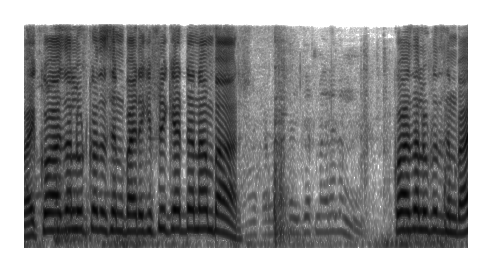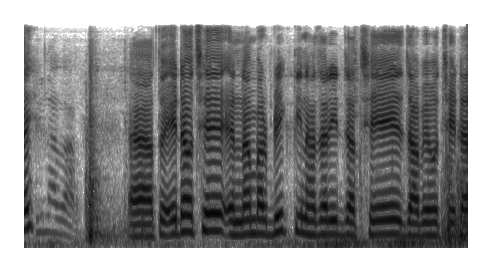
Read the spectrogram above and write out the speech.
ভাই কয় হাজার লুট করতেছেন? বাইরে কি ফ্রি নাম্বার কয় হাজার লুট করতেছেন ভাই? তো এটা হচ্ছে নাম্বার ব্রিক, তিন হাজার ইট যাচ্ছে, যাবে হচ্ছে এটা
